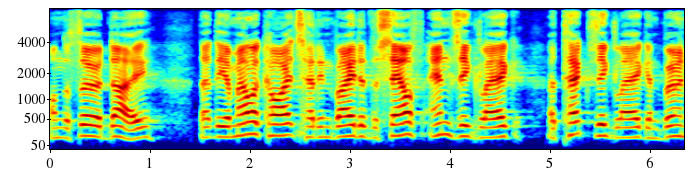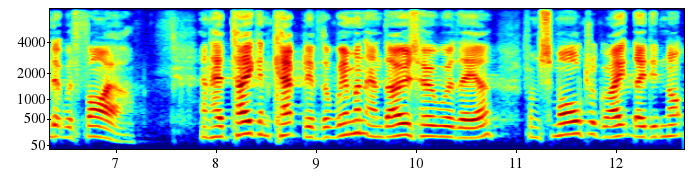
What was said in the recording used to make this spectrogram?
on the third day that the Amalekites had invaded the south and Ziklag, attacked Ziklag, and burned it with fire, and had taken captive the women and those who were there. From small to great, they did not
